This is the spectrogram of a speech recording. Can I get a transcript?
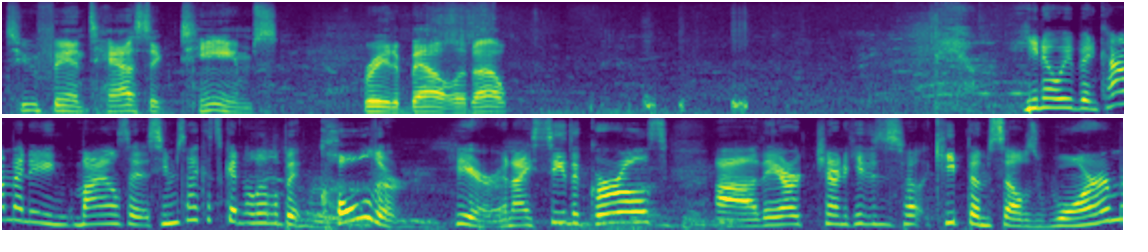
Two fantastic teams ready to battle it out. You know, we've been commenting, Miles, that it seems like it's getting a little bit colder here. And I see the girls, uh, they are trying to keep, keep themselves warm.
